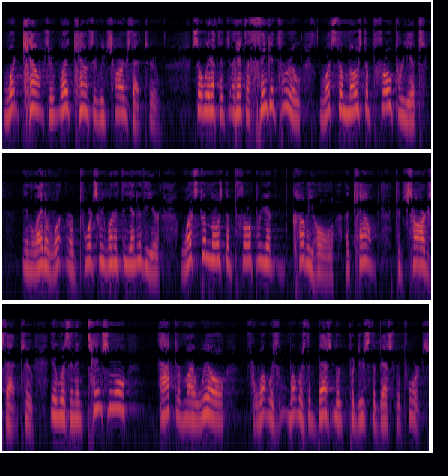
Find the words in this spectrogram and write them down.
"What count? Should, what account should we charge that to?" So we'd have to, I'd have to think it through. What's the most appropriate in light of what reports we won at the end of the year? What's the most appropriate cubbyhole account to charge that to? It was an intentional act of my will for what was, what was the best, would produce the best reports.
